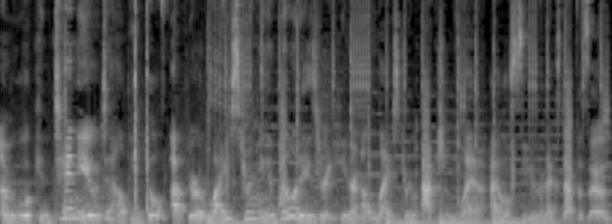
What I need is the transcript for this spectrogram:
and we will continue to help you build up your live streaming abilities right here on Livestream Action Plan. I will see you in the next episode.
